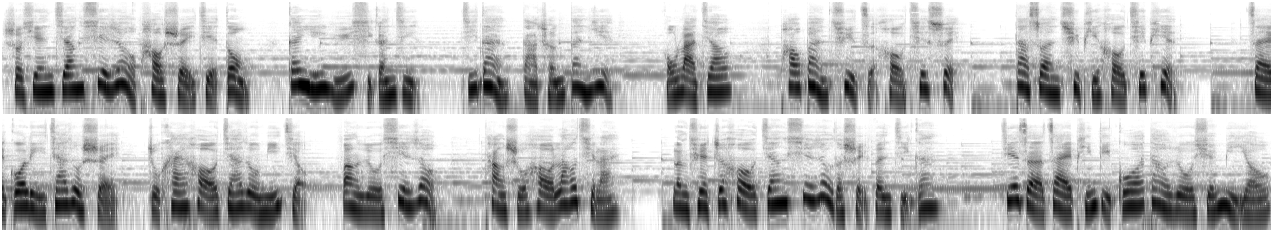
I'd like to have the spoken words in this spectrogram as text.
首先将蟹肉泡水解冻，干银鱼洗干净。鸡蛋打成蛋液，红辣椒泡拌去籽后切碎，大蒜去皮后切片，在锅里加入水，煮开后加入米酒，放入蟹肉，烫熟后捞起来，冷却之后将蟹肉的水分挤干，接着在平底锅倒入玄米油，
